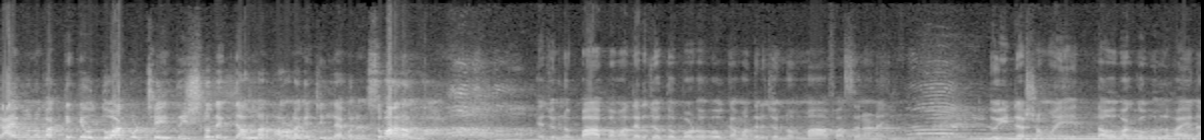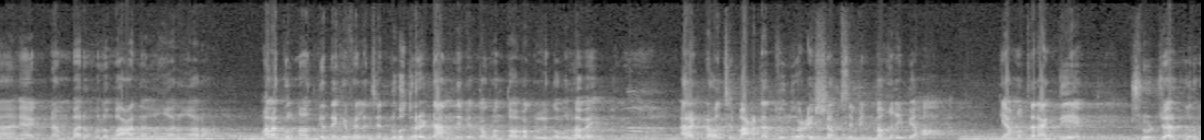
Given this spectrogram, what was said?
কায়মনো বাক্যে কেউ দোয়া করছে, এই দৃশ্য দেখতে আল্লাহর ভালো লাগে চিল্লায় বলেন, সুবহানাল্লাহ। এজন্য পাপ আমাদের যত বড় হোক, আমাদের জন্য মাফ আছে না নাই? দুইটা সময়ে তাওবা কবুল হয় না, এক নাম্বার হলো বাদাল গারগারা। মালাকুল মাউতকে দেখে ফেলেছেন, রুহ ধরে টান দিবে, তখন তওবা করলে কবুল হবে? আরেকটা হচ্ছে, বাদা তুলু শামসি মিন মাগরিবিহা। কিয়ামতের আগ দিয়ে সূর্য আর পূর্ব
